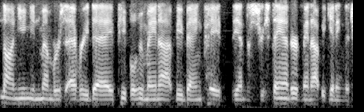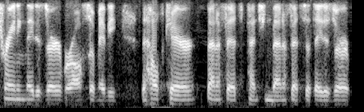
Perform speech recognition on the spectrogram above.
non-union members every day, people who may not be being paid the industry standard, may not be getting the training they deserve, or also maybe the health care benefits, pension benefits that they deserve.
